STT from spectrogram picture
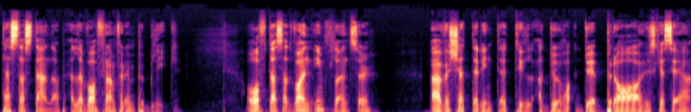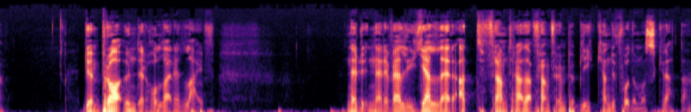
testa stand-up eller vara framför en publik. Och oftast att vara en influencer översätter inte till att du, har, du är bra, hur ska jag säga? Du är en bra underhållare live. När, du, när det väl gäller att framträda framför en publik kan du få dem att skratta.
